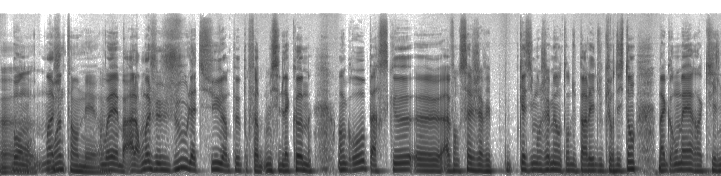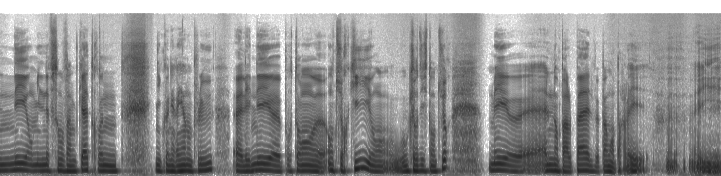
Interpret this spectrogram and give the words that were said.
euh, bon, moi lointain, mais. Ouais, bah alors moi je joue là-dessus un peu pour faire, mais c'est de la com, en gros parce que avant ça j'avais quasiment jamais entendu parler du Kurdistan. Ma grand-mère qui est née en 1924 n'y connaît rien non plus. Elle est née pourtant en Turquie, au Kurdistan turc, mais elle n'en parle pas, elle veut pas m'en parler. et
